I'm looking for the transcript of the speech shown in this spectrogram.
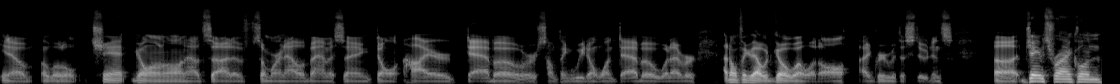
you know, a little chant going on outside of somewhere in Alabama saying, don't hire Dabo or something. We don't want Dabo, whatever. I don't think that would go well at all. I agree with the students. Uh, James Franklin,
